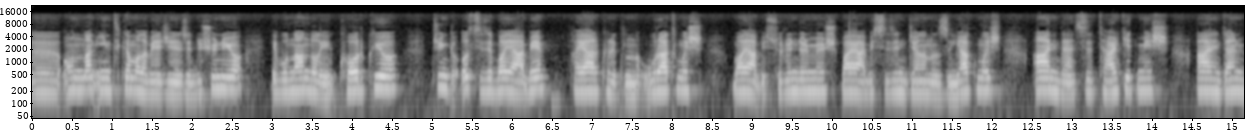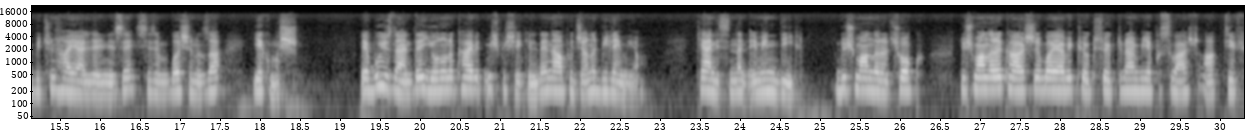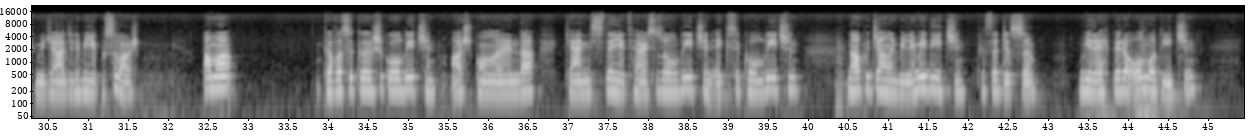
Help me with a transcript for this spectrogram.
eee, ondan intikam alabileceğinizi düşünüyor ve bundan dolayı korkuyor. Çünkü o sizi bayağı bir hayal kırıklığına uğratmış, bayağı bir süründürmüş, bayağı bir sizin canınızı yakmış, aniden sizi terk etmiş, aniden bütün hayallerinizi sizin başınıza yıkmış. Ve bu yüzden de yolunu kaybetmiş bir şekilde ne yapacağını bilemiyor. Kendisinden emin değil. Düşmanları çok. Düşmanlara karşı bayağı bir kök söktüren bir yapısı var. Aktif, mücadele bir yapısı var. Ama kafası karışık olduğu için aşk konularında kendisi de yetersiz olduğu için, eksik olduğu için, ne yapacağını bilemediği için, kısacası bir rehberi olmadığı için,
